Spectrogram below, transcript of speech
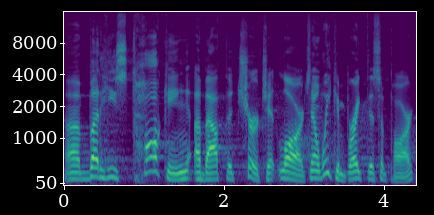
Uh, but he's talking about the church at large. Now, we can break this apart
